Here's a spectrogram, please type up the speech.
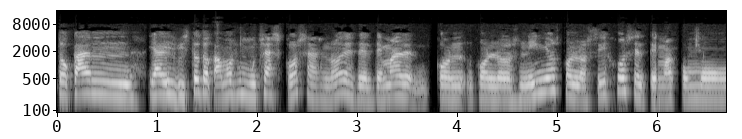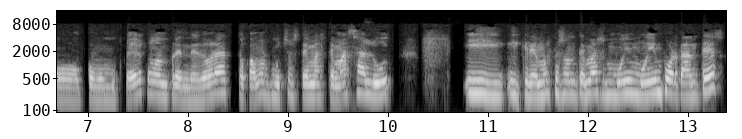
tocan, ya habéis visto, tocamos muchas cosas, ¿no? Desde el tema de, con, con, los niños, con los hijos, el tema como, como mujer, como emprendedora, tocamos muchos temas, tema salud, y, y creemos que son temas muy, muy importantes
